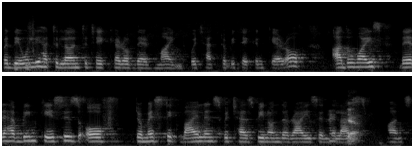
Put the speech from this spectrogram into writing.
But they only had to learn to take care of their mind, which had to be taken care of. Otherwise, there have been cases of domestic violence, which has been on the rise in the last yeah. Months.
